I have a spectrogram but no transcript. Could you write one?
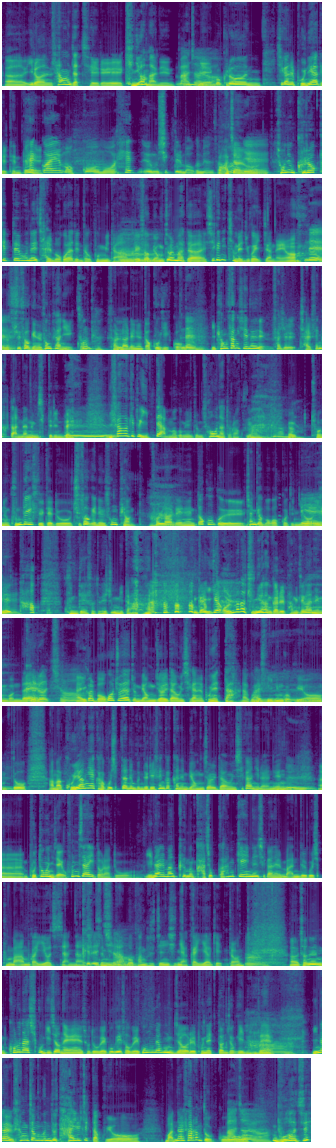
어, 이런 상황 자체를 기념하는 맞아요. 예, 뭐 그런 시간을 보내야 될 텐데 햇과일 먹고 뭐 햇 음식들 먹으면서 맞아요. 예. 저는 그렇기 때문에 잘 먹어야 된다고 봅니다. 음. 그래서 명절마다 시그니처 메뉴가 있잖아요. 네. 추석에는 송편이 있고 송편. 설날에는 떡국이 있고 네. 이 평상시에는 사실 잘 생각도 안 나는 음식들인데 음. 이상하게도 이때 안 먹으면 좀 서운하더라고요. 아, 그럼요. 저는 군대 있을 때도 추석에는 송편, 아. 설날에는 떡국을 챙겨 먹었거든요. 예. 이게 다 군대에서 도 해줍니다. 그러니까 이게 얼마나 중요한가를 방증하는 건데 그렇죠. 아, 이걸 먹어줘야 좀 명절다운 시간을 보냈다라고 할수 있는 음. 거고요. 또 아마 고향에 가고 싶다는 분들이 생각하는 명절다운 시간이라는 음. 어, 보통은 이제 혼자이더라도 이날만큼은 가족과 함께 있는 시간을 만들고 싶은 마음과 이어지지 않나 그렇죠. 싶습니다. 뭐 방수진 씨이 아까 이야기했던 어. 어, 저는 코로나 시국 이전에 저도 외국에서 외국 명절을 보냈던 적이 있는데 아. 이날 상점문도 다 일찍 닫고요. 만날 사람도 없고 맞아요. 뭐 하지?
